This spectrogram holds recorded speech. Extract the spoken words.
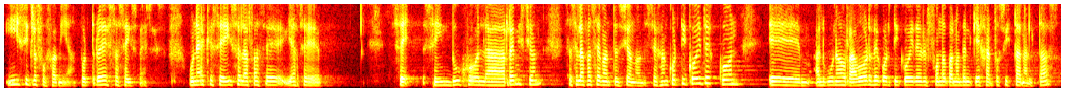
y ciclofosfamida por tres a seis meses. Una vez que se hizo la fase, ya se, se, se indujo la remisión, se hace la fase de mantención, donde se dejan corticoides con eh, algún ahorrador de corticoides en el fondo para no tener que dejar dosis tan altas.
